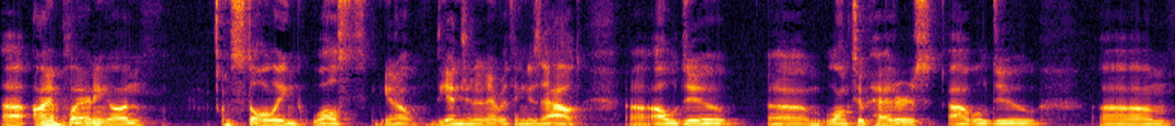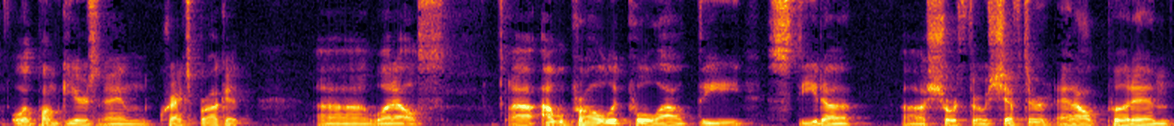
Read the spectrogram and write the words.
Uh, I am planning on installing whilst you know the engine and everything is out. Uh, I will do um, long tube headers. I will do um, oil pump gears and crank sprocket. Uh, what else? Uh, I will probably pull out the Steeda uh, short throw shifter and I'll put in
